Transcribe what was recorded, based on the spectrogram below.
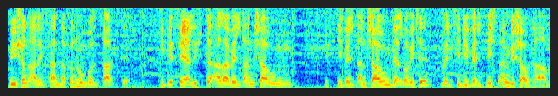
Wie schon Alexander von Humboldt sagte, die gefährlichste aller Weltanschauungen ist die Weltanschauung der Leute, welche die Welt nicht angeschaut haben.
